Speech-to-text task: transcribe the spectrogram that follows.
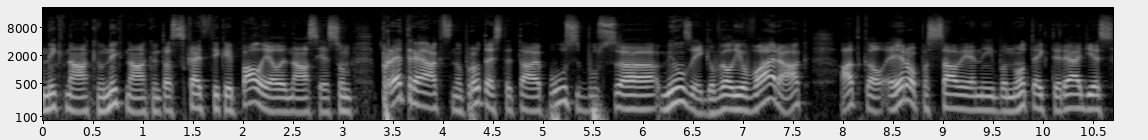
niknāki un niknāki, un tas skaits tikai palielināsies. Un pretreakcija no protestētāju puses būs uh, milzīga. Vēl jau vairāk, atkal Eiropas Savienība noteikti reaģēs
